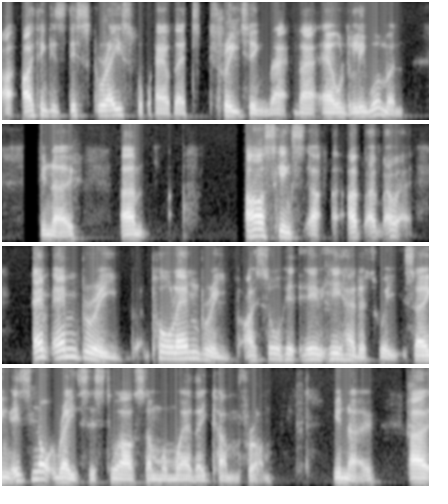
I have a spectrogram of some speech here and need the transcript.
I, I think it's disgraceful how they're treating that that elderly woman. You know, um, asking uh, uh, uh, uh, Em- Embery, Paul Embery, I saw he, he he had a tweet saying it's not racist to ask someone where they come from, you know, uh,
